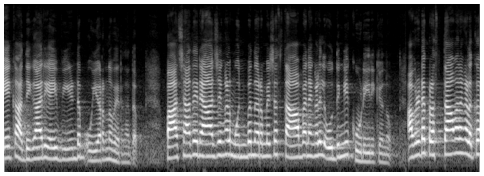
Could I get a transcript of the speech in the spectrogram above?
ഏക അധികാരിയായി വീണ്ടും ഉയർന്നു വരുന്നത്. പാശ്ചാത്യ രാജ്യങ്ങൾ മുൻപ് നിർമ്മിച്ച സ്ഥാപനങ്ങളിൽ ഒതുങ്ങിക്കൂടിയിരിക്കുന്നു. അവരുടെ പ്രസ്താവനകൾക്ക്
